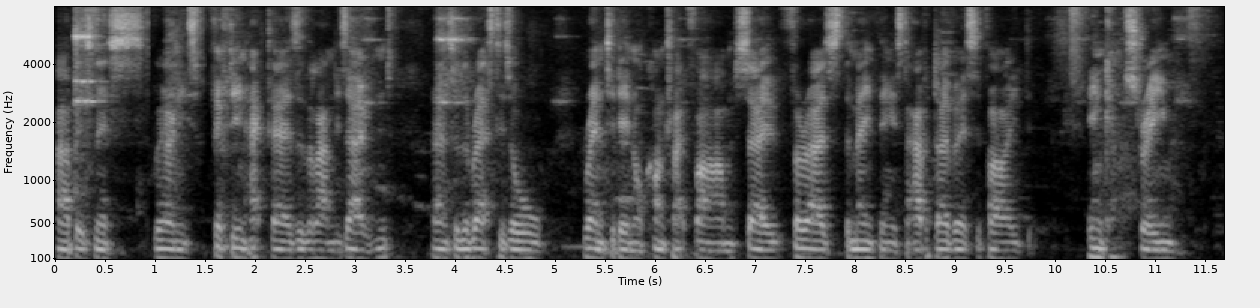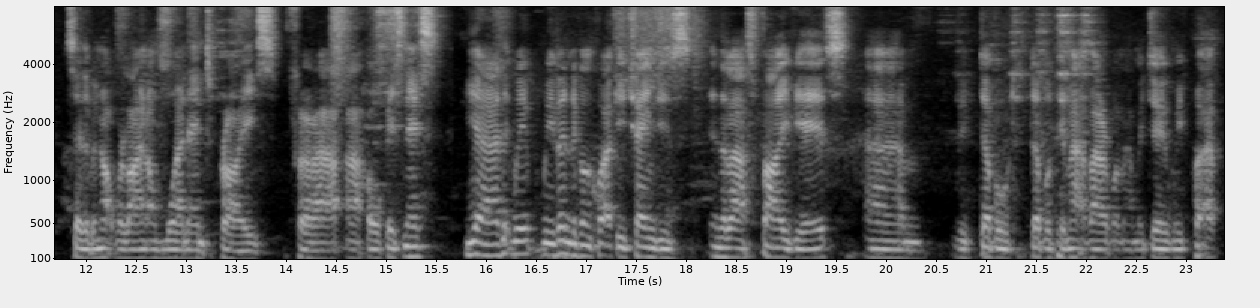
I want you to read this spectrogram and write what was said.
our business, we're only 15 hectares of the land is owned, and so the rest is all rented in or contract farmed. So for us, the main thing is to have a diversified income stream so that we're not reliant on one enterprise for our, our whole business. Yeah, I think we, we've undergone quite a few changes in the last five years. Um, we've doubled doubled the amount of arable land we do. We put up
